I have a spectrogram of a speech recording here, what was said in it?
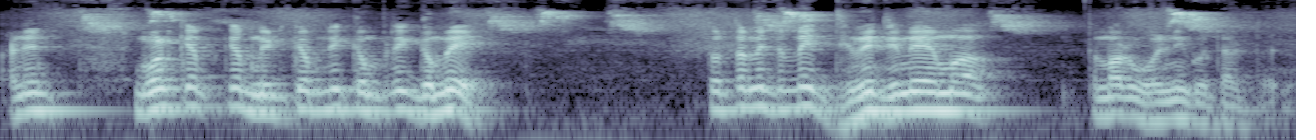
અને સ્મોલ કેપ કે મિડ કેપની કંપની ગમે, તો તમે તમે ધીમે ધીમે એમાં તમારું હોલ્ડિંગ વધારતા જાઓ.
